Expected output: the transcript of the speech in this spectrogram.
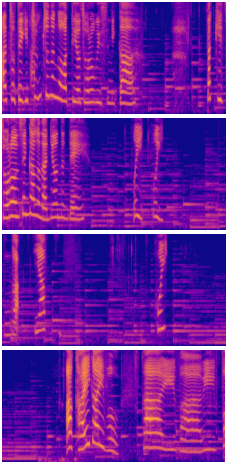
아 저 되게 춤추는 것 같아요 저러고 있으니까. 딱히 저런 생각은 아니었는데. 으이 으이. 뭔가 얍. 호이 아 가위가위보. 가위바위보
